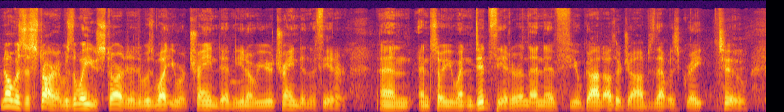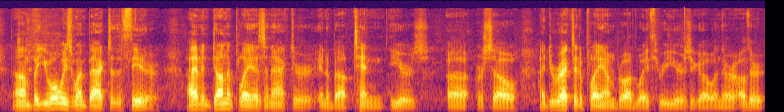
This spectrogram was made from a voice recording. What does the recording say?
No, it was a start. It was the way you started. It was what you were trained in. You know, you were trained in the theater, and and so you went and did theater. And then if you got other jobs, that was great too. Um, but you always went back to the theater. I haven't done a play as an actor in about ten years uh, or so. I directed a play on Broadway three years ago, and there are other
